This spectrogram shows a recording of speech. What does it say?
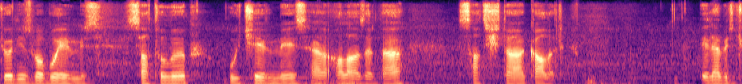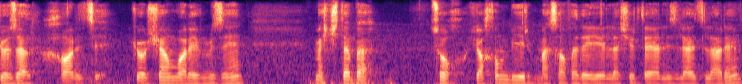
Gördüyünüz kimi bu evimiz satılıb. Bu iki evimiz hal- hal-hazırda satışda qalır. Belə bir gözəl xarici görkəm var evimizin. Məktəbə çox yaxın bir məsafədə yerləşir dəyərli izləyicilərim.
